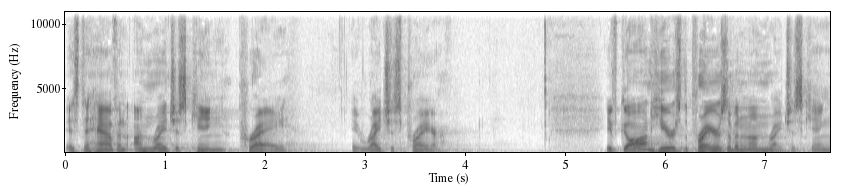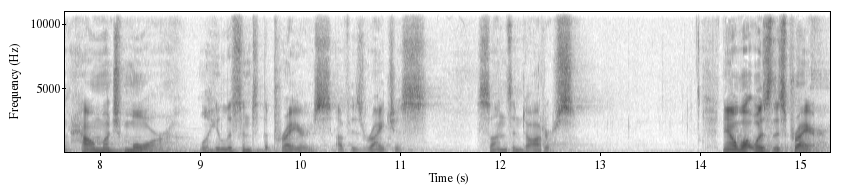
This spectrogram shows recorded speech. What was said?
is to have an unrighteous king pray a righteous prayer. If God hears the prayers of an unrighteous king, how much more will he listen to the prayers of his righteous sons and daughters? Now, what was this prayer?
